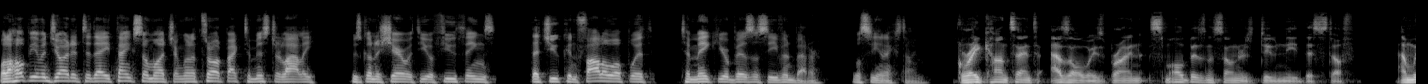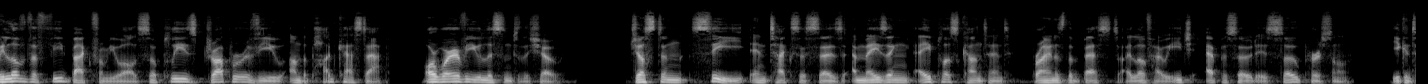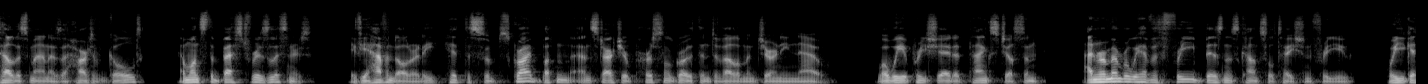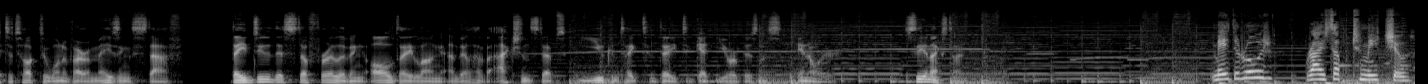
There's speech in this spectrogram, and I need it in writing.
Well, I hope you've enjoyed it today. Thanks so much. I'm going to throw it back to Mr. Lally, who's going to share with you a few things that you can follow up with to make your business even better. We'll see you next time. Great content, as always, Brian. Small business owners do need this stuff. And we love the feedback from you all, so please drop a review on the podcast app or wherever you listen to the show. Justin C. in Texas says, Amazing, A plus content. Brian is the best. I love how each episode is so personal. You can tell this man has a heart of gold and wants the best for his listeners. If you haven't already, hit the subscribe button and start your personal growth and development journey now. Well, we appreciate it. Thanks, Justin. And remember, we have a free business consultation for you where you get to talk to one of our amazing staff. They do this stuff for a living all day long, and they'll have action steps you can take today to get your business in order. See you next time. May the road rise up to meet you,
